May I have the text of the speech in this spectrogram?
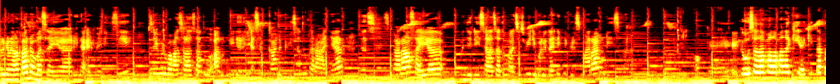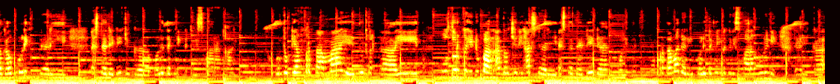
Perkenalkan nama saya Rina Ermeningsi. Saya merupakan salah satu alumni dari SMK Negeri 1 Karanganyar dan se- sekarang saya menjadi salah satu mahasiswi di Politeknik Negeri Semarang di Semarang. Oke, gak usah lama-lama lagi ya, kita bakal kulik dari STDD juga Politeknik Negeri Semarang kali. Untuk yang pertama yaitu terkait kultur kehidupan atau ciri khas dari STDD dan Politeknik. Pertama dari Politeknik Negeri Semarang dulu nih, dari Kak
